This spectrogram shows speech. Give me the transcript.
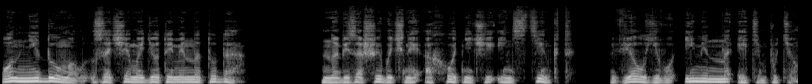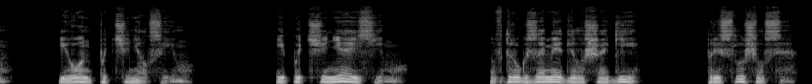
Он не думал, зачем идет именно туда, но безошибочный охотничий инстинкт вел его именно этим путем, и он подчинялся ему. И, подчиняясь ему, вдруг замедлил шаги, прислушался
